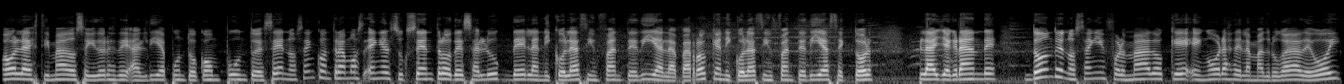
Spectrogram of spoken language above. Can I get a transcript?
Hola, estimados seguidores de aldia.com.es. Nos encontramos en el subcentro de salud de la Nicolás Infante Díaz, la parroquia Nicolás Infante Díaz, sector Playa Grande, donde nos han informado que en horas de la madrugada de hoy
